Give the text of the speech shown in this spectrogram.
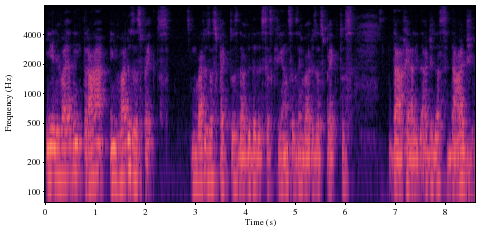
e ele vai adentrar em vários aspectos, em vários aspectos da vida dessas crianças, em vários aspectos da realidade da cidade,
